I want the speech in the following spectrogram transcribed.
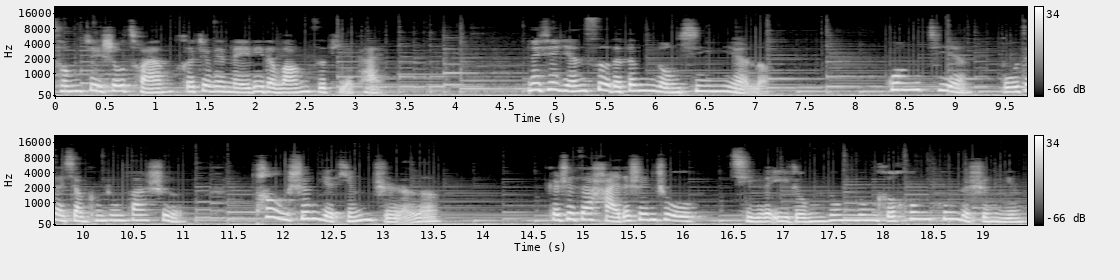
从这艘船和这位美丽的王子撇开。那些颜色的灯笼熄灭了，光剑不再向空中发射，炮声也停止了。可是，在海的深处起了一种隆隆和轰轰的声音。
